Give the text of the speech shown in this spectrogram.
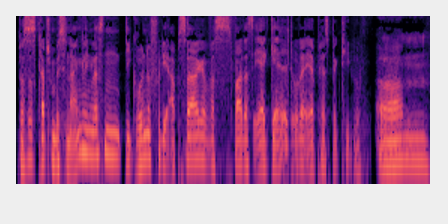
Du hast es gerade schon ein bisschen anklingen lassen, die Gründe für die Absage, was war das eher Geld oder eher Perspektive? Ähm,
